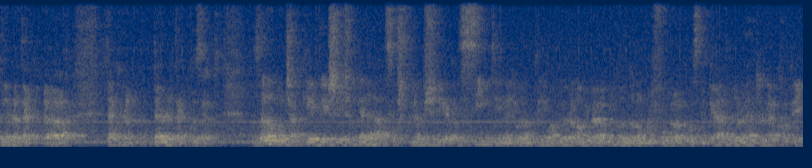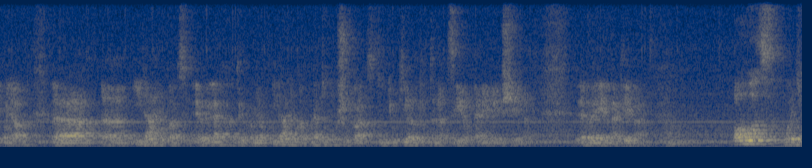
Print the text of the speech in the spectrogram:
területek, területek között. Az elavultság kérdése és a generációs különbségek az szintén egy olyan témakör, amivel úgy gondolom, hogy foglalkozni kell, hogy a lehető leghatékonyabb irányokat, leghatékonyabb irányokat, metódusokat tudjuk kialakítani a célok elérésének érdekében. Ahhoz, hogy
